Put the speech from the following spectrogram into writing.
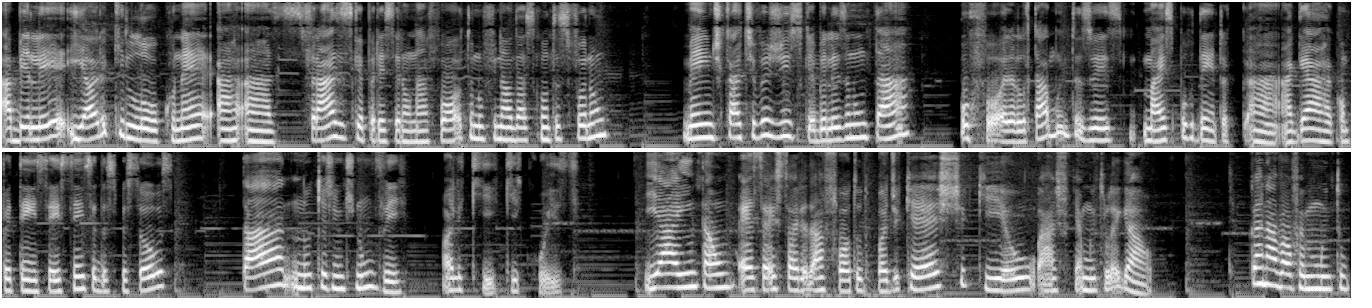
A beleza, e olha que louco, né? A, as frases que apareceram na foto, no final das contas, foram meio indicativas disso, que a beleza não tá por fora, ela está muitas vezes mais por dentro. A, a garra, a competência, a essência das pessoas tá no que a gente não vê. Olha que, que coisa. E aí, então, essa é a história da foto do podcast, que eu acho que é muito legal. O carnaval foi muito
